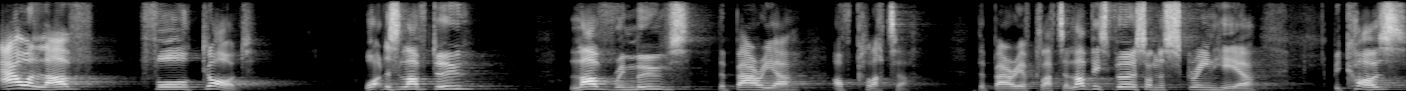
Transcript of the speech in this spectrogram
our love for God. What does love do? Love removes the barrier of clutter. The barrier of clutter. Love this verse on the screen here because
